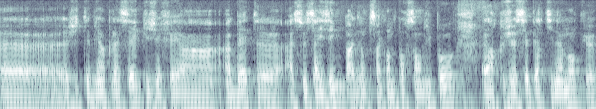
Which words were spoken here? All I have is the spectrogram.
euh, j'étais bien placé, puis j'ai fait un, un bet euh, à ce sizing, par exemple 50% du pot, alors que je sais pertinemment que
